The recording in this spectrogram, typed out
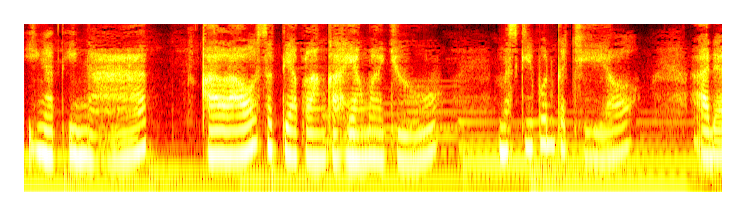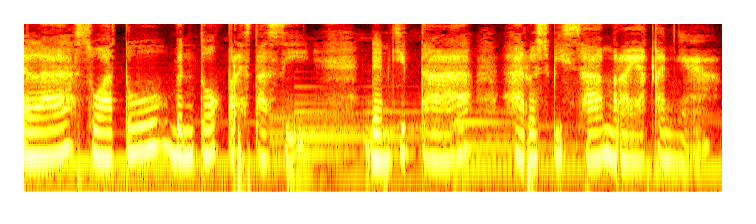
Ingat-ingat, kalau setiap langkah yang maju, meskipun kecil, adalah suatu bentuk prestasi, dan kita harus bisa merayakannya.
